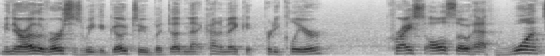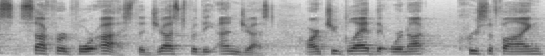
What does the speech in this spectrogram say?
I mean, there are other verses we could go to, but doesn't that kind of make it pretty clear? Christ also hath once suffered for us, the just for the unjust. Aren't you glad that we're not crucifying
